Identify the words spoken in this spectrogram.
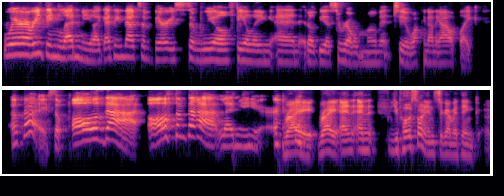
where everything led me. Like I think that's a very surreal feeling and it'll be a surreal moment too, walking down the aisle like, okay, so all of that, all of that led me here. right, right. And and you posted on Instagram, I think, uh,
